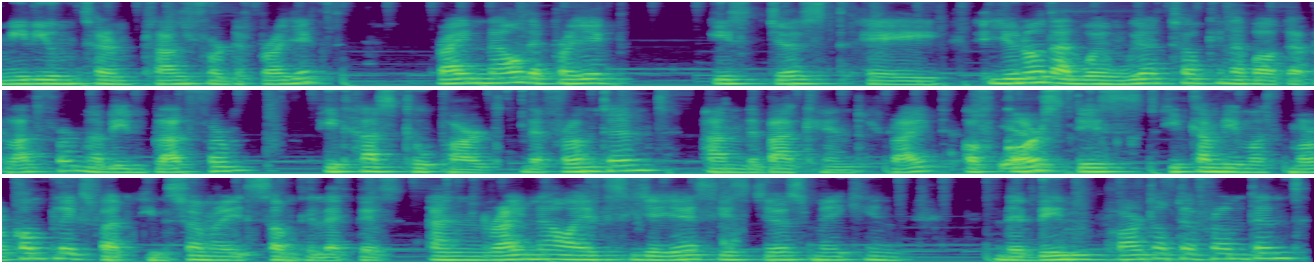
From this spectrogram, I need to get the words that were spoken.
medium term plans for the project. Right now the project is just a you know that when we are talking about a platform a BIM platform it has two parts the front end and the back end right? Of yeah. course this it can be much more complex but in summary it's something like this. And right now ifcjs is just making the BIM part of the front end.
